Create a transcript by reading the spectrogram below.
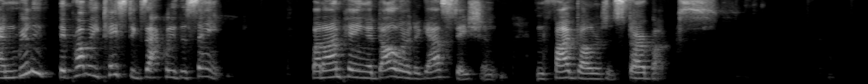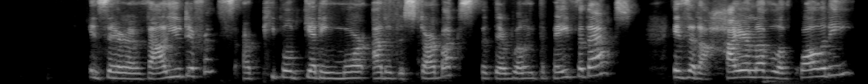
And really, they probably taste exactly the same but I'm paying a dollar at a gas station and $5 at Starbucks. Is there a value difference? Are people getting more out of the Starbucks that they're willing to pay for that? Is it a higher level of quality?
